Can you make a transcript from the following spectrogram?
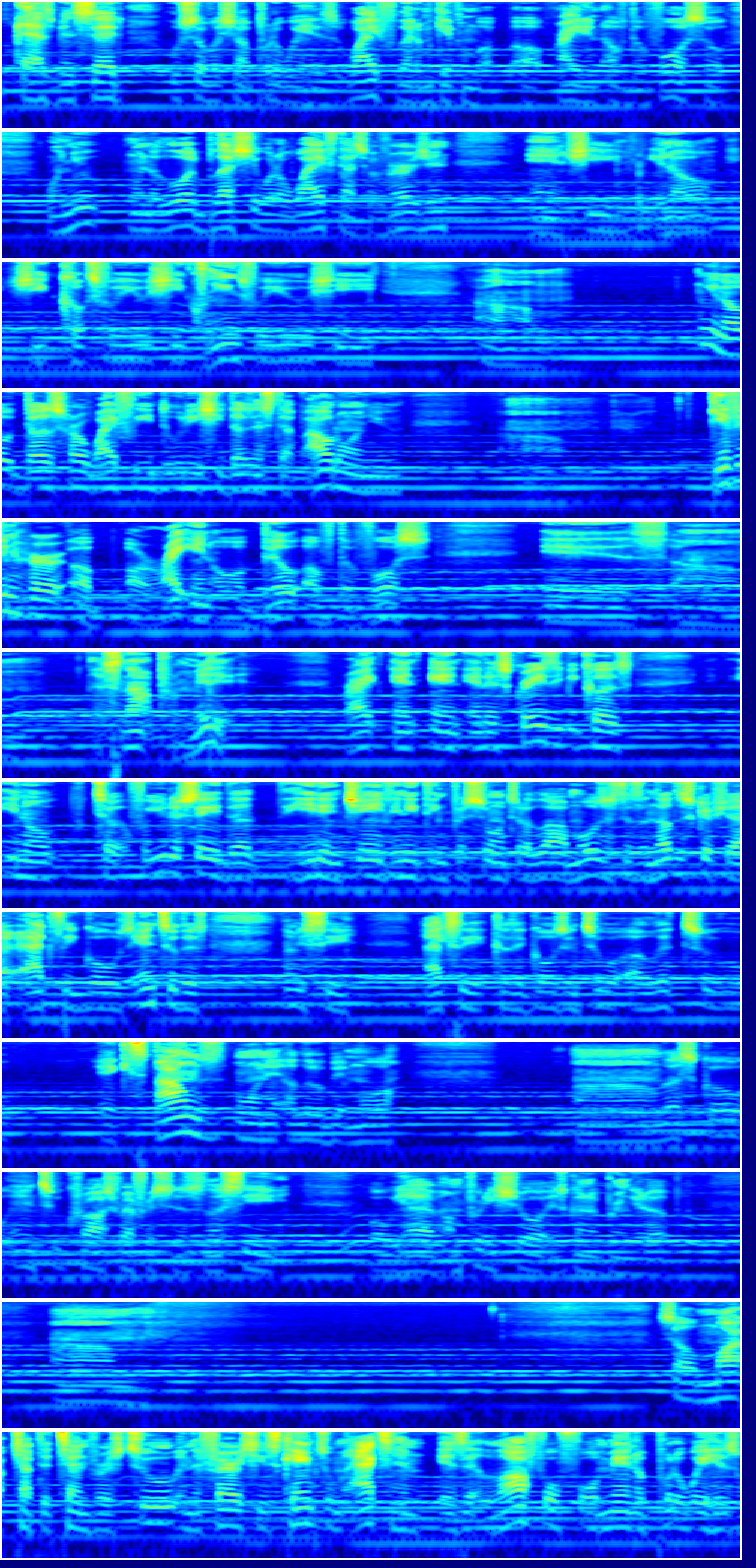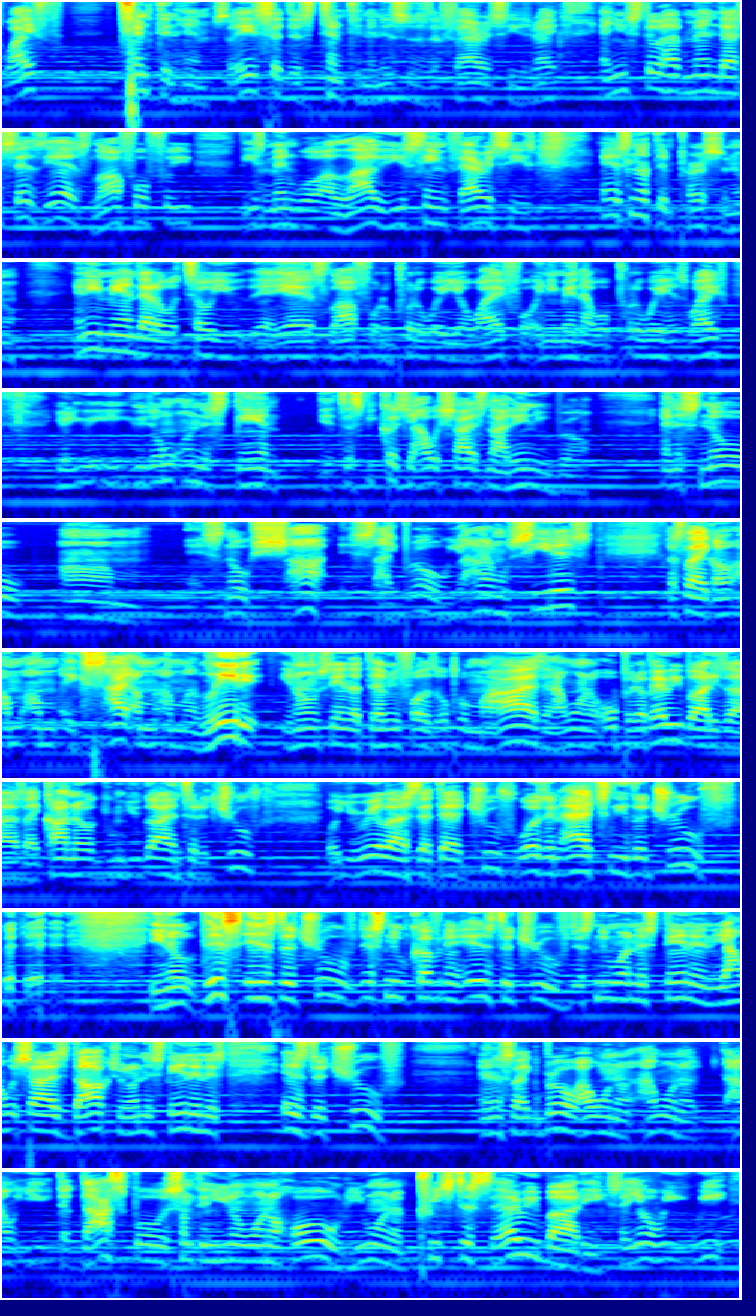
it has been said whosoever shall put away his wife let him give him a, a writing of divorce. So when you when the lord bless you with a wife that's a virgin and she, you know, she cooks for you, she cleans for you, she, um, you know, does her wifely duty. She doesn't step out on you. Um, giving her a, a writing or a bill of divorce is um, not permitted, right? And and and it's crazy because you know, to for you to say that he didn't change anything pursuant to the law of Moses, there's another scripture that actually goes into this. Let me see actually because it goes into a little expounds on it a little bit more. Um, let's go into cross references let's see what we have. I'm pretty sure it's gonna bring it up. Um, so Mark chapter 10 verse 2 and the Pharisees came to him asking him is it lawful for a man to put away his wife tempting him. So they said this tempting, and this was the Pharisees, right? And you still have men that says, yeah, it's lawful for you. These men will allow you. These same Pharisees, and it's nothing personal. Any man that will tell you that yeah, it's lawful to put away your wife, or any man that will put away his wife, you you, you don't understand. It's just because Yahawashi is not in you, bro. And it's no um it's no shot. It's like, bro, y'all don't see this. It's like I'm, I'm, excited. I'm, I'm elated. You know what I'm saying? That the Heavenly Father's opened my eyes, and I want to open up everybody's eyes. Like kind of when you got into the truth, but you realize that that truth wasn't actually the truth. you know, this is the truth. This new covenant is the truth. This new understanding, Yahawashi's doctrine, understanding is is the truth. And it's like, bro, I wanna, I wanna, I, the gospel is something you don't want to hold. You want to preach this to everybody. Say, yo, we, we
